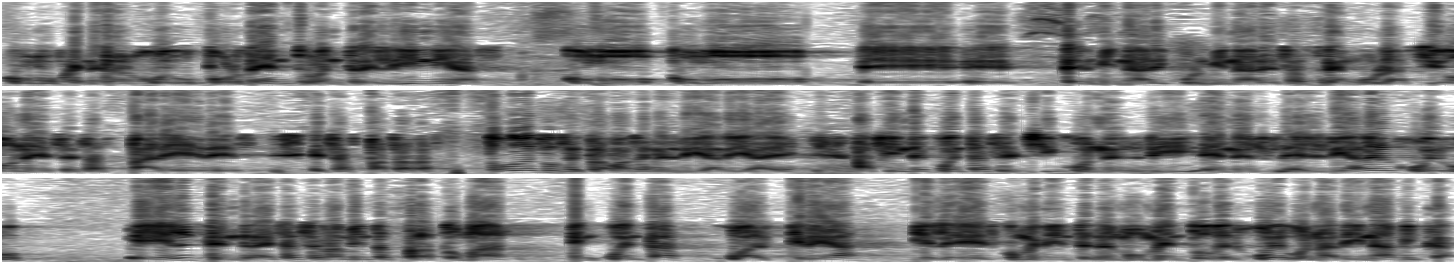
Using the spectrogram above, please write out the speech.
cómo generar juego por dentro, entre líneas, cómo, cómo eh, eh, terminar y culminar esas triangulaciones, esas paredes, esas pasadas. Todo eso se trabaja en el día a día. ¿eh? A fin de cuentas, el chico en, el, en el, día del juego, él tendrá esas herramientas para tomar en cuenta cual crea que le es conveniente en el momento del juego, en la dinámica.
